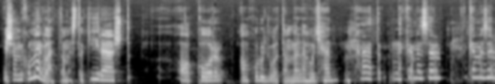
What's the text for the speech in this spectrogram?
És amikor megláttam ezt a kírást, akkor, akkor úgy voltam vele, hogy hát, hát nekem ezzel, nekem ezzel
